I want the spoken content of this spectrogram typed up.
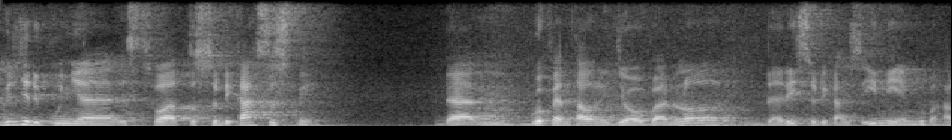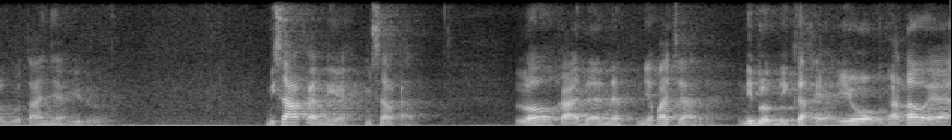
gue jadi punya suatu studi kasus nih. Dan gue pengen tahu nih jawaban lo dari studi kasus ini yang gue bakal gue tanya gitu. Misalkan ya, misalkan lo keadaannya punya pacar, ini belum nikah ya, yo nggak tahu ya.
